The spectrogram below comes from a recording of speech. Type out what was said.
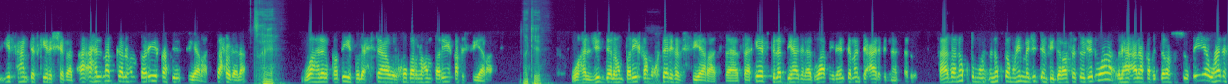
يفهم تفكير الشباب؟ أهل مكة لهم طريقة في السيارات، صح ولا لا؟ صحيح. وأهل القطيف والإحساء والخبر لهم طريقة في السيارات، أكيد. واهل جدة لهم طريقة مختلفة في السيارات، فكيف تلبي هذه الأذواق إذا أنت ما أنت عارف الناس هذول؟ فهذا نقطة نقطة مهمة جدا في دراسة الجدوى ولها علاقة بالدراسة السوقية وهذا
